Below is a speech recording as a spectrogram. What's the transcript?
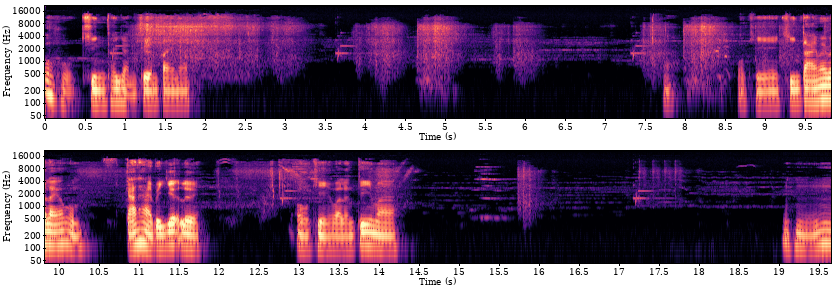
โอ้โห คิงขยันเกินไปนะครับ โอเค คิงตายไม่เป็นไรครับผม การหายไปเยอะเลย โอเค วาลันตี้มาอือหือ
